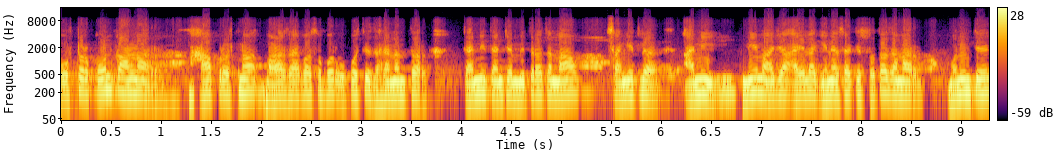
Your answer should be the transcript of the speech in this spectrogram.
पोस्टर कोण काढणार हा प्रश्न बाळासाहेबासमोर उपस्थित झाल्यानंतर त्यांनी त्यांच्या मित्राचं नाव सांगितलं आणि मी माझ्या आईला घेण्यासाठी स्वतः जाणार म्हणून ते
